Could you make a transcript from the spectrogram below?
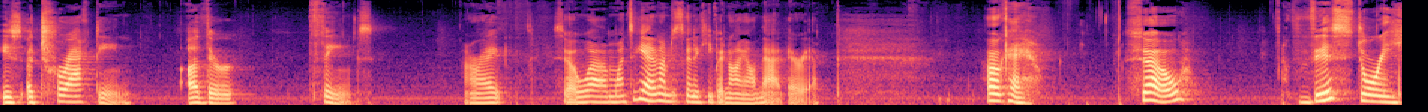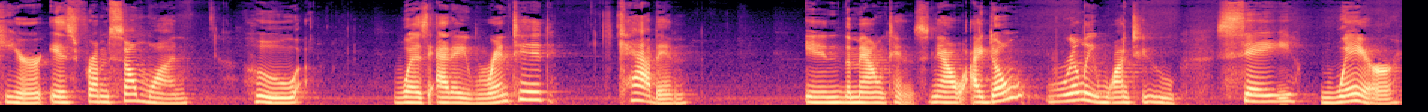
is attracting other things. All right. So, um, once again, I'm just going to keep an eye on that area. Okay, so this story here is from someone who was at a rented cabin in the mountains. Now, I don't really want to say where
